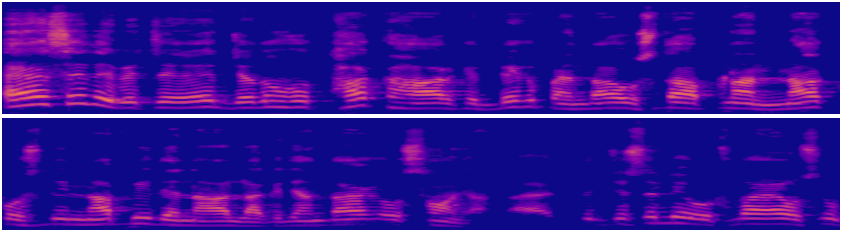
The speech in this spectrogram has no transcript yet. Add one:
ਐਸੇ ਦੇ ਵਿੱਚ ਜਦੋਂ ਉਹ ਥੱਕ ਹਾਰ ਕੇ ਡਿੱਗ ਪੈਂਦਾ ਉਸ ਦਾ ਆਪਣਾ ਨੱਕ ਉਸ ਦੀ ਨਾਭੀ ਦੇ ਨਾਲ ਲੱਗ ਜਾਂਦਾ, ਉਹ ਸੌ ਜਾਂਦਾ ਹੈ ਤੇ ਜਿਸ ਵੇਲੇ ਉੱਠਦਾ ਹੈ ਉਸ ਨੂੰ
